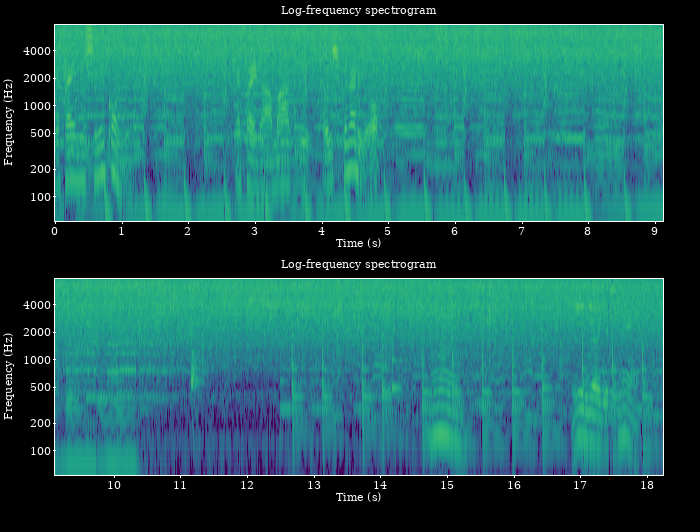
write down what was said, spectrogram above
野菜に染み込んで野菜が甘く美味しくなるよ。うん。いい匂いですね。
